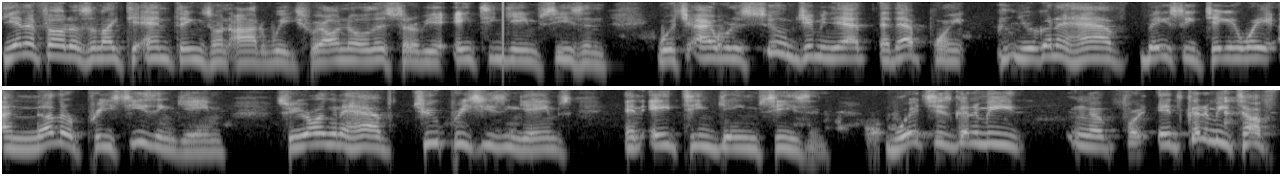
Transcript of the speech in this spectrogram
the NFL doesn't like to end things on odd weeks. We all know this. So it'll be an 18 game season, which I would assume, Jimmy, that at that point, you're going to have basically taking away another preseason game. So you're only going to have two preseason games, an 18 game season, which is going to be you know, for it's going to be tough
